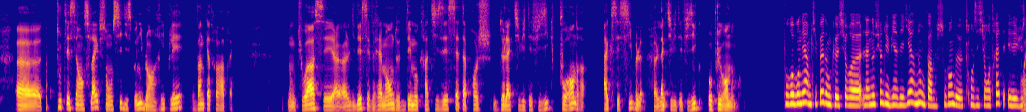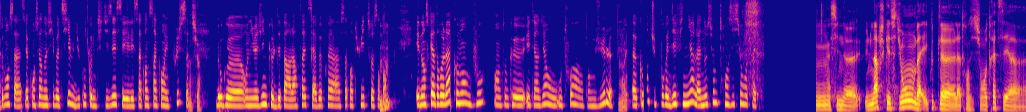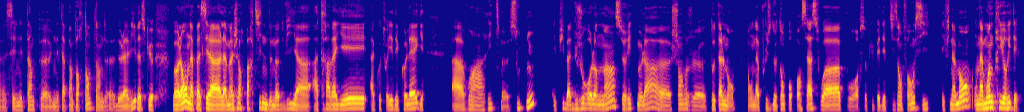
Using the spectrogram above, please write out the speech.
toutes les séances live sont aussi disponibles en replay 24 heures après. Donc, tu vois, c'est l'idée, c'est vraiment de démocratiser cette approche de l'activité physique pour rendre accessible l'activité physique au plus grand nombre. Pour rebondir un petit peu donc sur la notion du bien vieillir, nous on parle souvent de transition retraite et justement ça, ça concerne aussi votre cible. Du coup, comme tu disais, c'est les 55 ans et plus. Bien sûr. Donc on imagine que le départ à la retraite c'est à peu près à 58, 60 ans. Mmh et dans ce cadre-là, comment vous, en tant qu'Été indien ou, toi en tant que Jules, comment tu pourrais définir la notion de transition retraite? Mmh, c'est une, large question. Bah, écoute, la transition retraite, c'est, une étape, une étape importante, hein, de la vie parce que, bah, voilà, on a passé la majeure partie de notre vie à travailler, à côtoyer des collègues, à avoir un rythme, soutenu et puis, bah, du jour au lendemain, ce rythme-là, change, totalement. On a plus de temps pour penser à soi, pour s'occuper des petits enfants aussi et finalement, on a moins de priorités.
